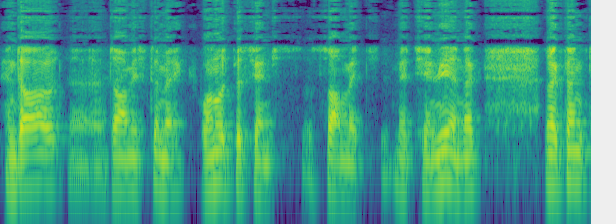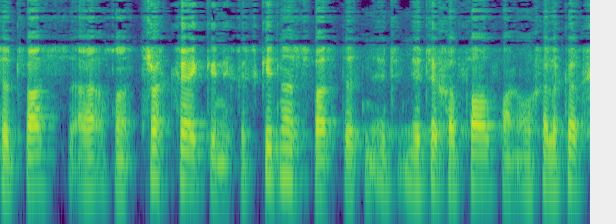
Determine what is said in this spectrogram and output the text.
En daar daarmee stem ek 100% saam met met Henry en ek en ek dink dit was uh, as ons terugkyk in die geskiedenis was dit net, net 'n geval van ongelukkig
